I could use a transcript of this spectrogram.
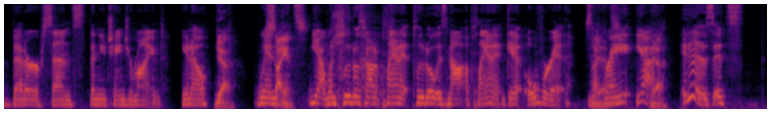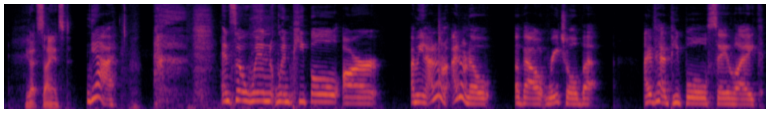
better sense, then you change your mind. You know Yeah. when Science. Yeah, when Pluto's not a planet, Pluto is not a planet. Get over it. Science. Right? Yeah, Yeah. It is. It's You got scienced. yeah. and so when when people are I mean, I don't I don't know about Rachel, but I've had people say like,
